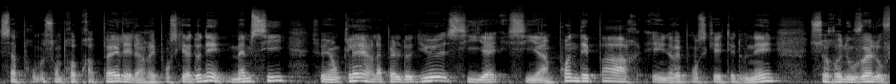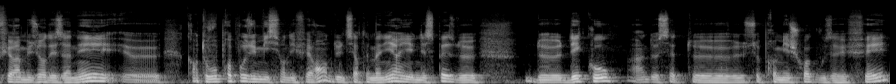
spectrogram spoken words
son propre appel et la réponse qu'il a donnée. Même si, soyons clairs, l'appel de Dieu, s'il y, a, s'il y a un point de départ et une réponse qui a été donnée, se renouvelle au fur et à mesure des années, euh, quand on vous propose une mission différente, d'une certaine manière, il y a une espèce de d'écho hein, de, cette, euh, ce premier choix que vous avez fait.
